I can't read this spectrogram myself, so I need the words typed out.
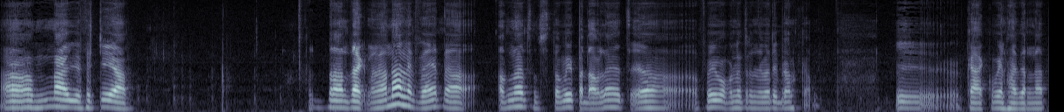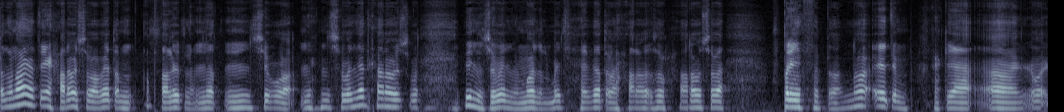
Э, на языке транзактной анализа это значит, что вы подавляете своего внутреннего ребенка. И, как вы, наверное, понимаете, хорошего в этом абсолютно нет ничего. Ничего нет хорошего, и ничего не может быть из этого хорошего, хорошего в принципе. Но этим, как я, э,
